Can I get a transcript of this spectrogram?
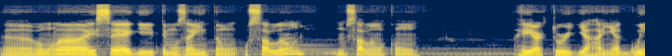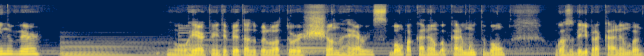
Uh, vamos lá, e segue. Temos aí então o salão, um salão com Rei Arthur e a Rainha Guinevere. O Rei Arthur interpretado pelo ator Sean Harris, bom pra caramba, o cara é muito bom, gosto dele pra caramba.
